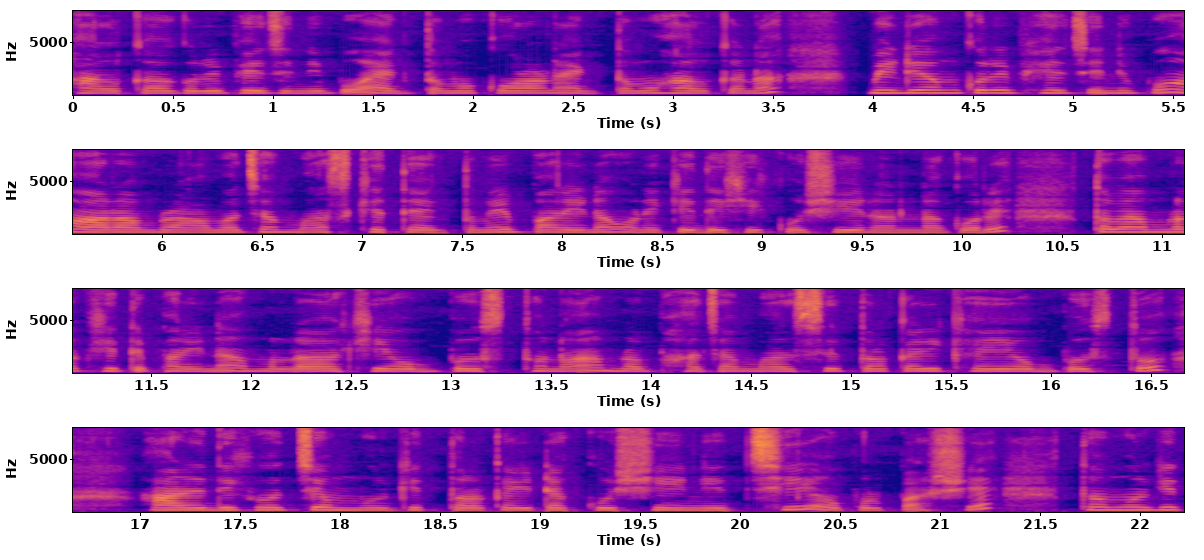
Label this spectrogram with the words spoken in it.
হালকা করে ভেজে নিব। একদমও কড়া না, একদমও হালকা না। মিডিয়াম করে ভেজে নিব। আর আমরা আমাজা মাছ খেতে একদমই পারি না। অনেকে দেখি কষিয়ে রান্না করে। তবে আমরা খেতে পারি না। আমরা খেয়ে অভ্যস্ত না। আমরা ভাজা মাছের তরকারি খেয়ে অভ্যস্ত। আর এদিকে হচ্ছে মুরগির তরকারিটা কষিয়ে নিচ্ছি অপর পাশে। তো মুরগির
